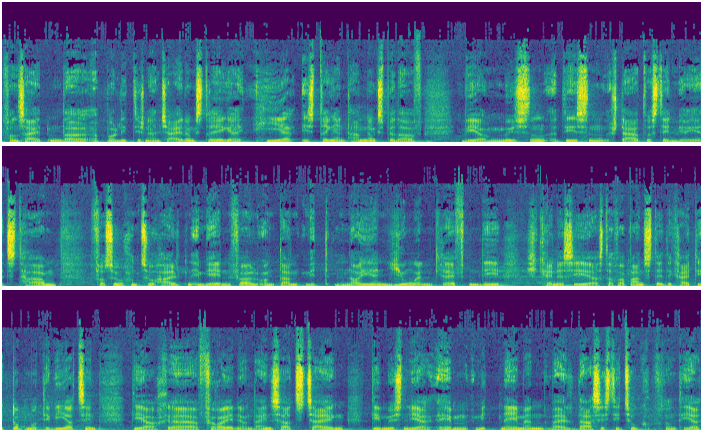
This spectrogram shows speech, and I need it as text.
von Seiten der politischen Entscheidungsträger. Hier ist dringend Handlungsbedarf. Wir müssen diesen Status, den wir jetzt haben, versuchen zu halten, in jedem Fall und dann mit neuen, jungen Kräften, die, ich kenne sie aus der Verbandstätigkeit, die top motiviert sind, die auch äh, Freude und Einsatz zeigen, die müssen wir eben mitnehmen, weil das ist die Zukunft und hier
